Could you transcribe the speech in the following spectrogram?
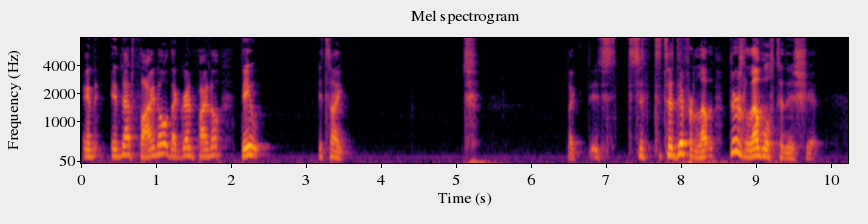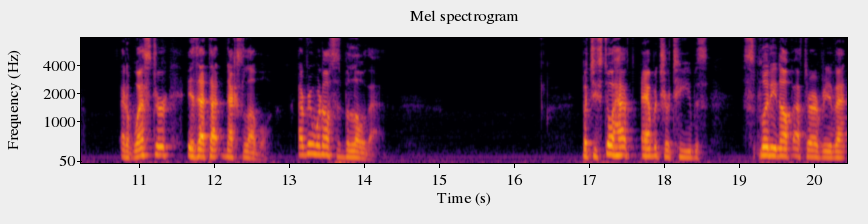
in in that final, that grand final, they, it's like, like it's it's, it's a different level. There's levels to this shit, and Wester is at that next level. Everyone else is below that. But you still have amateur teams splitting up after every event.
